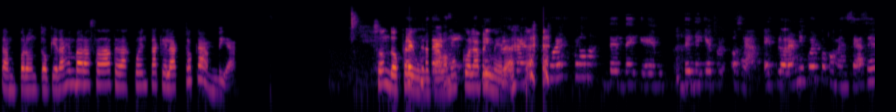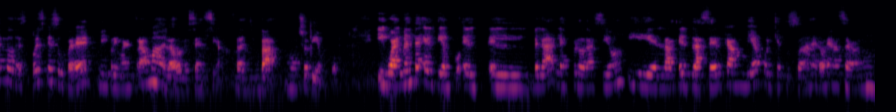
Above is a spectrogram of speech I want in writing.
Tan pronto quedas embarazada, te das cuenta que el acto cambia. Son dos preguntas, vamos con la primera. desde que, desde que, o sea, explorar mi cuerpo comencé a hacerlo después que superé mi primer trauma de la adolescencia. O sea, va mucho tiempo. Igualmente el tiempo, el, el, ¿verdad? la exploración y el, el placer cambia porque tus zonas erógenas se van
